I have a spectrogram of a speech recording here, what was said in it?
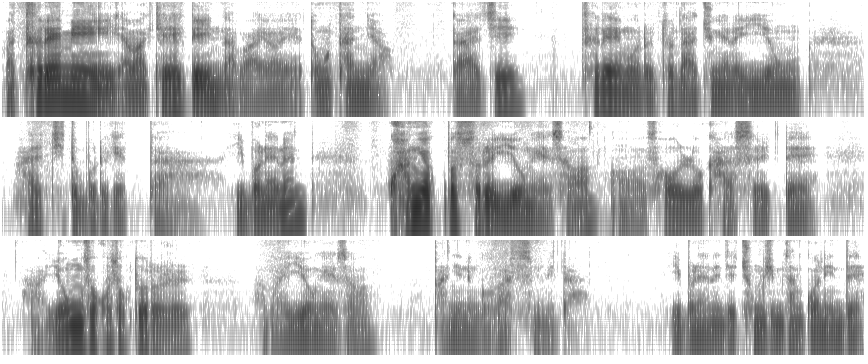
아마 트램이 아마 계획돼 있나 봐요. 예, 동탄역까지 트램으로도 나중에는 이용할지도 모르겠다. 이번에는 광역버스를 이용해서 어, 서울로 갔을 때 아, 용서 고속도로를 아마 이용해서 다니는 것 같습니다. 이번에는 이제 중심 상권인데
